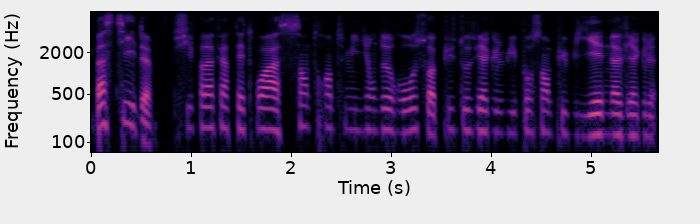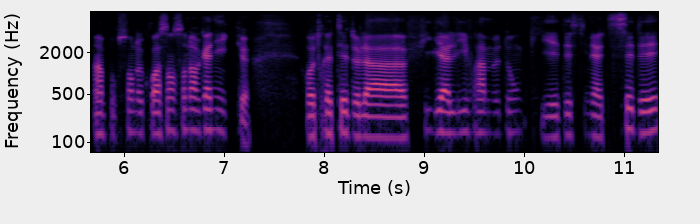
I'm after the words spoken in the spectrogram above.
Bastide, chiffre d'affaires T3 à 130 millions d'euros, soit plus 12,8% publié, 9,1% de croissance en organique. Retraité de la filiale Livre à Meudon qui est destinée à être cédée,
